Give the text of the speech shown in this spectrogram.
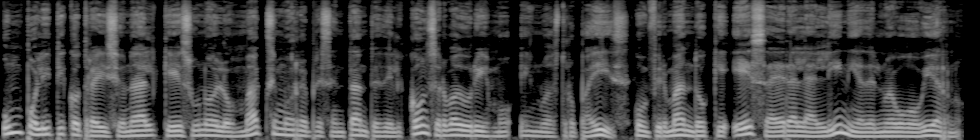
un político tradicional que es uno de los máximos representantes del conservadurismo en nuestro país, confirmando que esa era la línea del nuevo gobierno.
